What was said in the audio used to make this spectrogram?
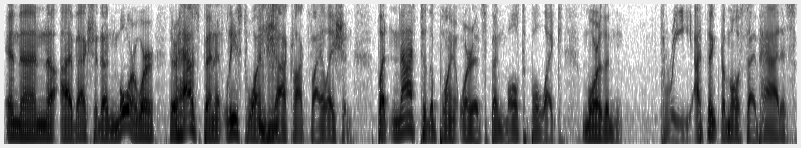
and then uh, I've actually done more where there has been at least one shot clock violation, but not to the point where it's been multiple, like more than three. I think the most I've had is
